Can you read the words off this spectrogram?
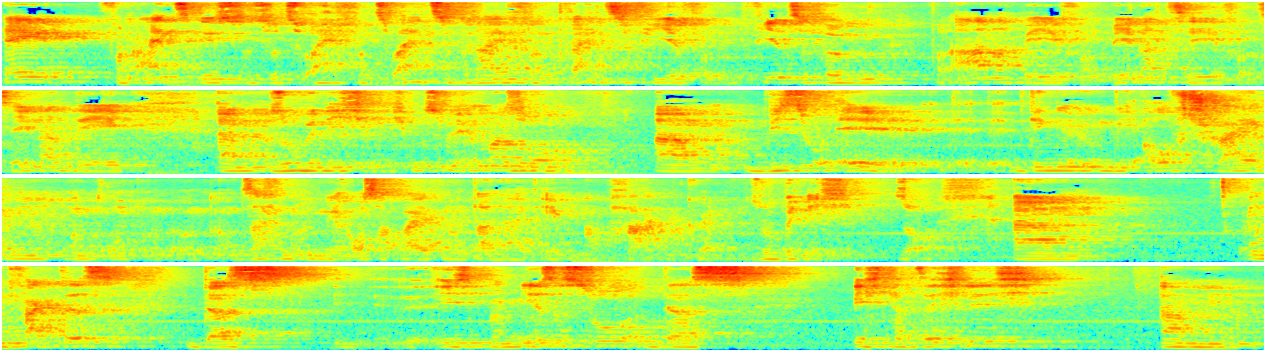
hey, von 1 gehst du zu 2, von 2 zu 3, von 3 zu 4, von 4 zu 5, von A nach B, von B nach C, von C nach D. Ähm, so bin ich. Ich muss mir immer so ähm, visuell Dinge irgendwie aufschreiben und, und, und, und, und Sachen irgendwie rausarbeiten und dann halt eben abhaken können. So bin ich. So. Ähm, und Fakt ist, dass ich, bei mir ist es so, dass ich tatsächlich ähm,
